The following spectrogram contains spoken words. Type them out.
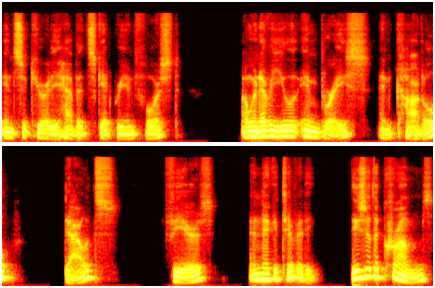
insecurity habits get reinforced are whenever you embrace and coddle doubts, fears, and negativity. These are the crumbs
